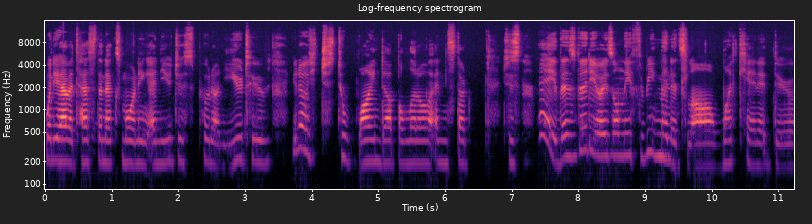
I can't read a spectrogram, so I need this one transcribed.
when you have a test the next morning and you just put on YouTube, you know, just to wind up a little and start just hey, this video is only 3 minutes long. What can it do?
